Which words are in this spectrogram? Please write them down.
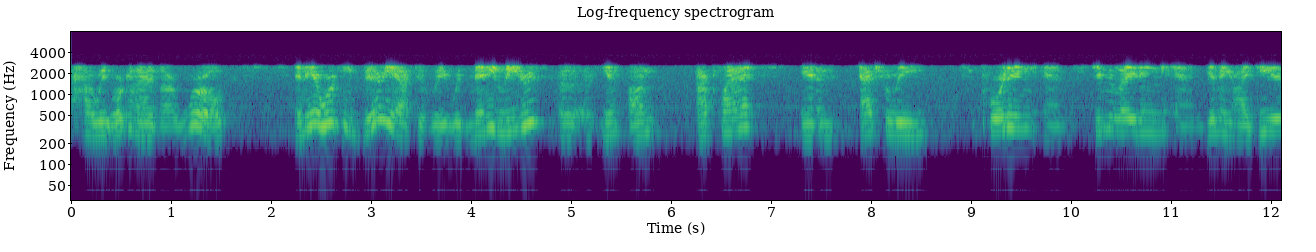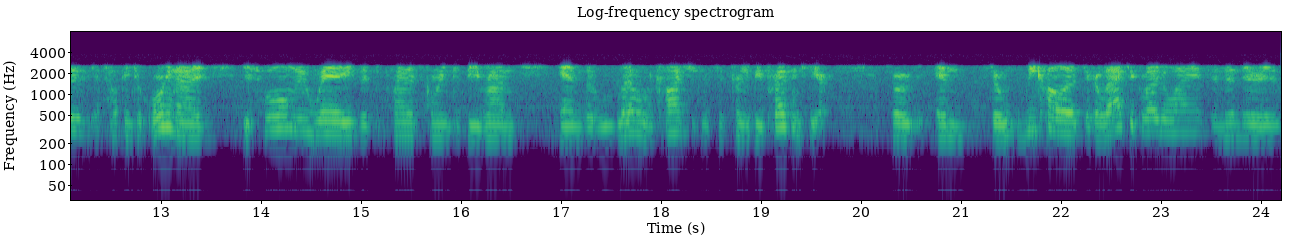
how we organize our world. And they are working very actively with many leaders uh, in, on our planet and actually supporting and stimulating and giving ideas and helping to organize this whole new way that the planet's going to be run and the level of consciousness that's going to be present here. So, and so we call it the Galactic Light Alliance, and then there is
